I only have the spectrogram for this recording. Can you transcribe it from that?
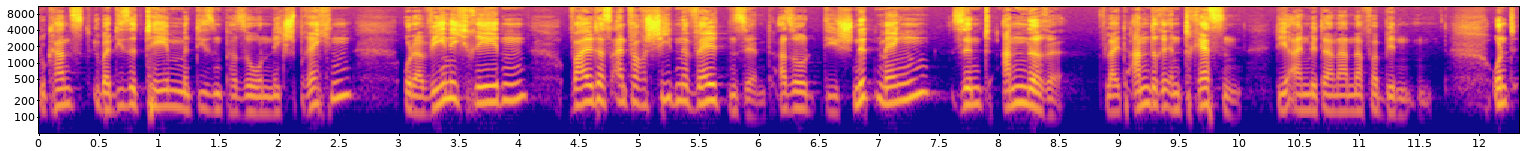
Du kannst über diese Themen mit diesen Personen nicht sprechen oder wenig reden, weil das einfach verschiedene Welten sind. Also die Schnittmengen sind andere, vielleicht andere Interessen, die einen miteinander verbinden. Und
